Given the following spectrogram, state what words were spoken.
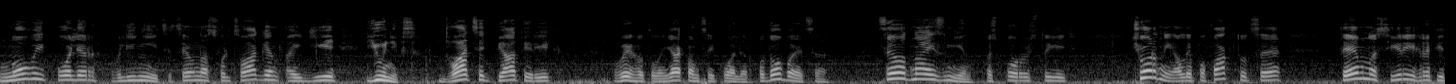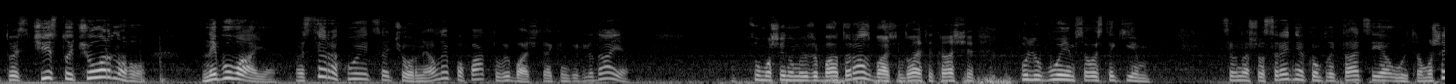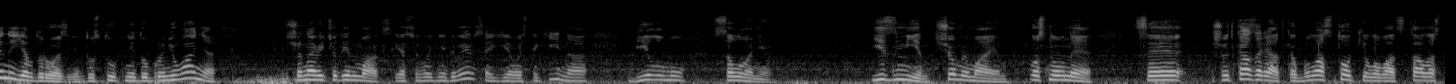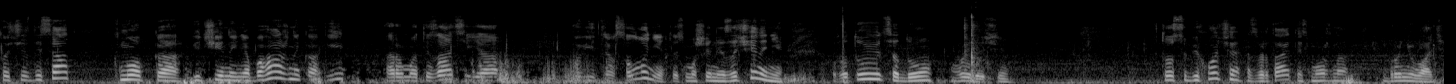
новий колір в лінійці. Це у нас Volkswagen ID Unix. 25 рік виготовлення. Як вам цей колір? Подобається? Це одна із змін. Ось поруч стоїть чорний, але по факту це темно-сірий графіт. Тобто чисто чорного не буває. Ось це рахується чорний, але по факту ви бачите, як він виглядає. Цю машину ми вже багато разів бачили. Давайте краще полюбуємося ось таким. Це в що, середня комплектація ультра. Машини є в дорозі, доступні до бронювання. Що навіть один Макс, я сьогодні дивився, є ось такий на білому салоні. Із змін, що ми маємо? Основне, це швидка зарядка була 100 кВт, стала 160, кнопка відчинення багажника і ароматизація повітря в салоні. Тобто машини зачинені, готуються до видачі. Хто собі хоче, звертайтесь, можна бронювати.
